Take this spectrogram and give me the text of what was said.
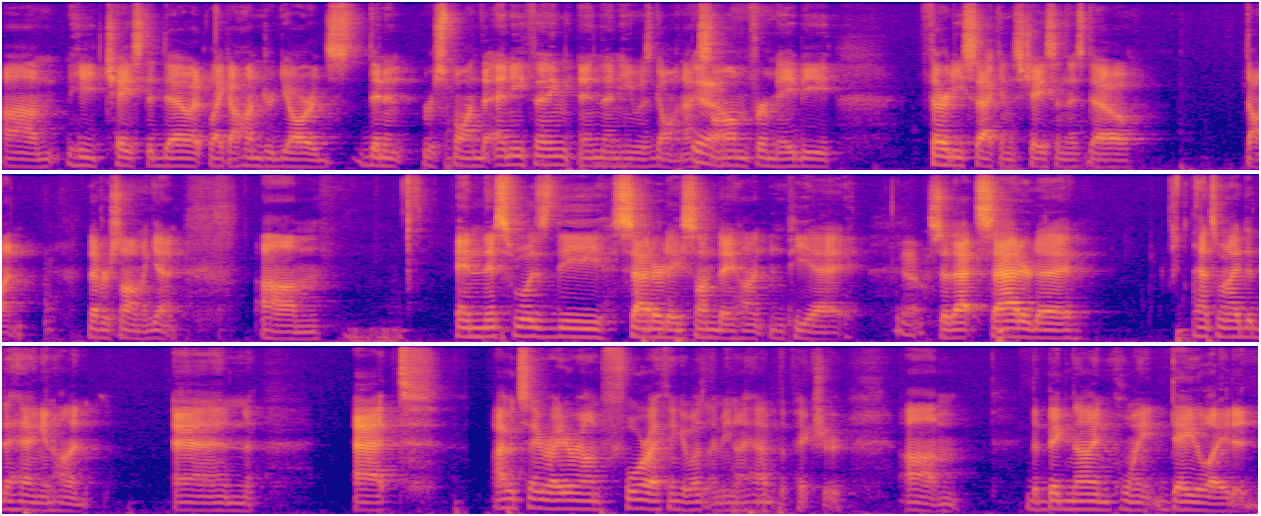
Um, he chased a doe at like hundred yards, didn't respond to anything, and then he was gone. I Yeah. saw him for maybe thirty seconds chasing this doe. Done. Never saw him again. Um, and this was the Saturday Sunday hunt in PA. Yeah. So that Saturday, that's when I did the hang and hunt. And at, I would say right around four, I think it was. I mean, I have the picture. Um, the big nine point daylighted.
